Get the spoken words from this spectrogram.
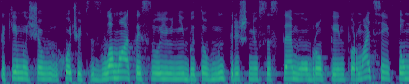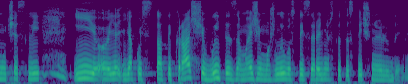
такими, що хочуть зламати свою нібито внутрішню систему обробки інформації, в тому числі, і е, якось стати краще, вийти за межі можливостей середньостатистичної людини.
